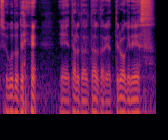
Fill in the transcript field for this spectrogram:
そういうことで、えー、タラタラタラタラやってるわけです、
